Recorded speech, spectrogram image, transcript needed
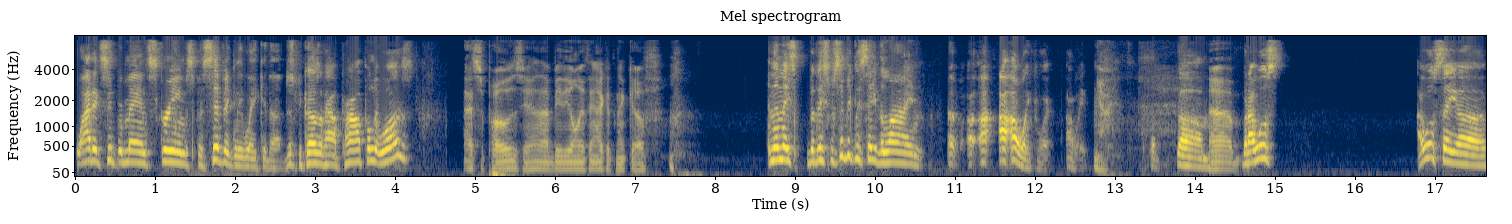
Why did Superman scream specifically wake it up? Just because of how powerful it was? I suppose, yeah, that'd be the only thing I could think of. And then they, but they specifically say the line. Uh, I, I, I'll wait for it. I'll wait. Um, Um, But I will, I will say, uh,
